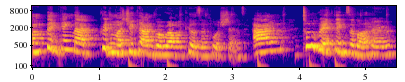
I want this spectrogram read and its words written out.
I'm thinking that pretty much you can't go wrong with Curls and Potions. And two great things about her.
